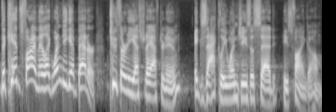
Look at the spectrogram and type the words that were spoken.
The kid's fine. They're like, when do you get better? 2.30 yesterday afternoon, exactly when Jesus said, he's fine, go home.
